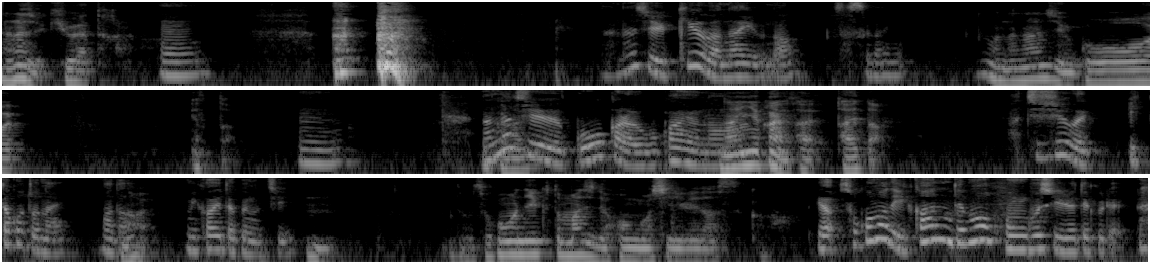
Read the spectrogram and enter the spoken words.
79やったからうん79はないよなさすがに。でも75やった。うん。75から動かんよな。なんやかんや耐え耐えた。80は行ったことない。まだ。ない。未開拓の地。いうん。でもそこまで行くとマジで本腰入れ出すかな。やそこまでいかんでも本腰入れてくれ。入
